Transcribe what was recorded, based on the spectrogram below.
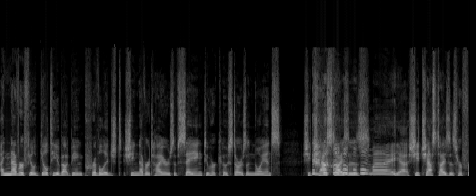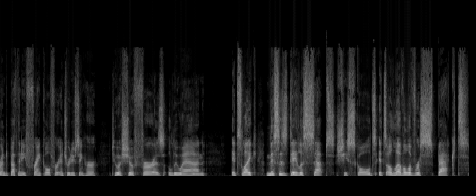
I never feel guilty about being privileged, she never tires of saying to her co star's annoyance. She oh chastises. oh my. Yeah, she chastises her friend Bethenny Frankel for introducing her to a chauffeur as Luann. It's like Mrs. de Lesseps, she scolds. It's a level of respect.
